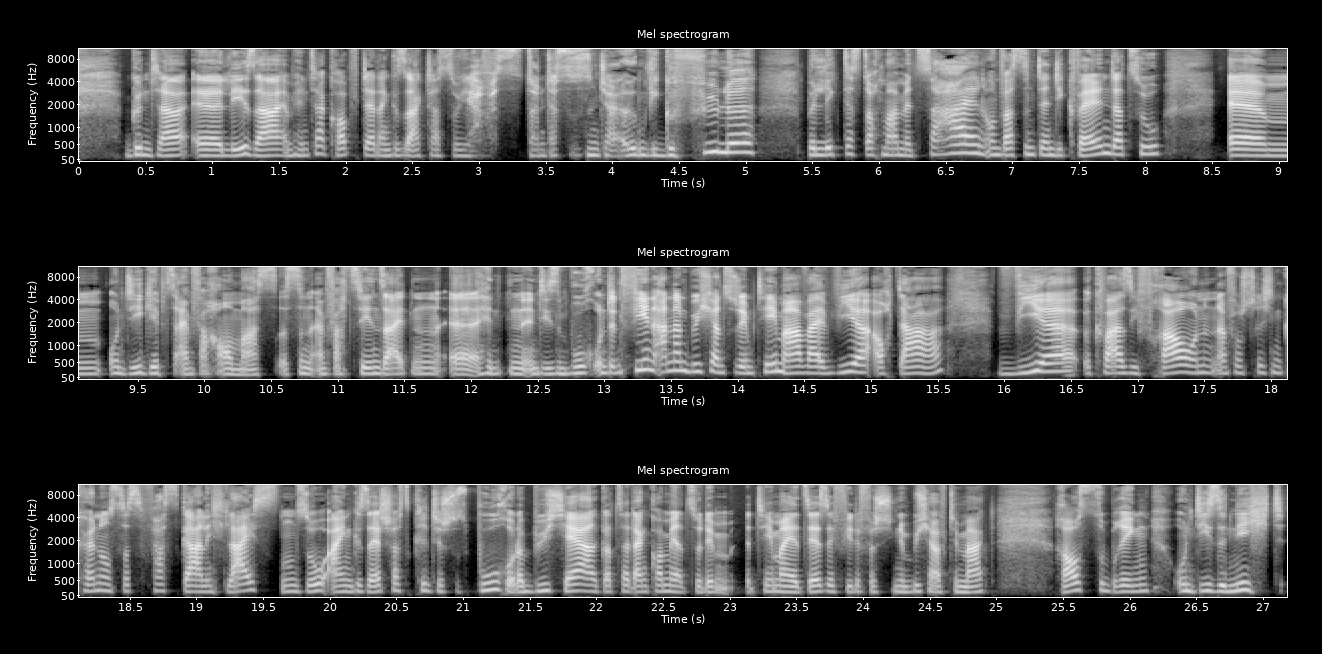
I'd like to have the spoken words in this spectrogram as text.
Günther äh, Leser im Hinterkopf, der dann gesagt hat, so ja, dann, das sind ja irgendwie Gefühle, belegt das doch mal mit Zahlen und was sind denn die Quellen dazu? Ähm, und die gibt es einfach en masse. Es sind einfach zehn Seiten äh, hinten in diesem Buch und in vielen anderen Büchern zu dem Thema, weil wir auch da, wir quasi Frauen, in Anführungsstrichen, können uns das fast gar nicht leisten, so ein gesellschaftskritisches Buch oder Bücher, Gott sei Dank kommen ja zu dem Thema jetzt sehr, sehr viele verschiedene Bücher auf den Markt, rauszubringen und diese nicht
